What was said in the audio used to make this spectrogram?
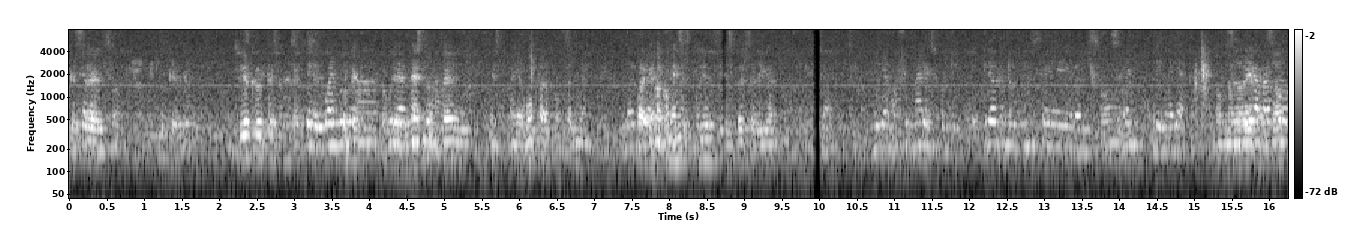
y se realizó. Sí, yo creo que eso es. Pero igual voy porque, a- porque voy a el- me llamó para contarme, para que no comience estudiar y después se diga. Voy a confirmar eso porque creo que en reunión se realizó el de inmediato. No, no lo había pensado.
